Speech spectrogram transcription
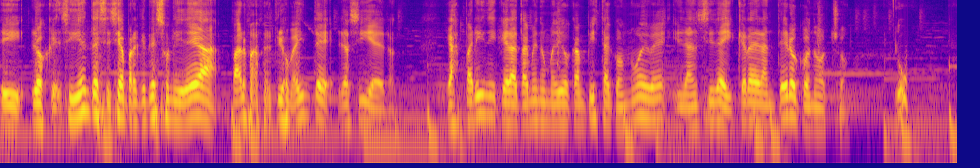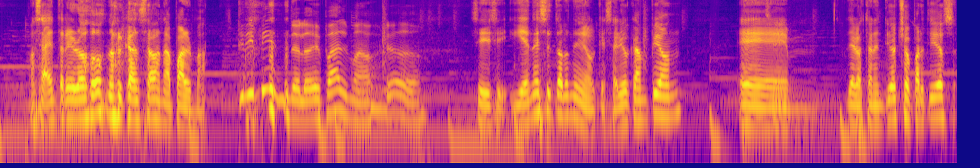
y los que, siguientes, decía, para que te des una idea, Parma metió 20, lo siguieron. Gasparini, que era también un mediocampista con 9, y Lancidei, que era delantero, con 8. Uh. O sea, entre los dos no alcanzaban a Palma. Tremendo lo de Palma, boludo. Sí, sí. Y en ese torneo que salió campeón, eh, de los 38 partidos,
